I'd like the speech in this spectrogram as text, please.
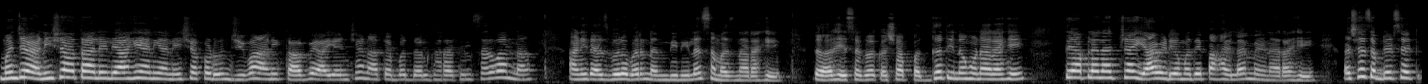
म्हणजे अनिशा आता आलेली आहे आणि अनिशाकडून जीवा आणि काव्या यांच्या नात्याबद्दल घरातील सर्वांना आणि त्याचबरोबर नंदिनीला समजणार आहे. तर हे सगळं कशा पद्धतीनं होणार आहे ते आपल्याला आजच्या या व्हिडिओमध्ये पाहायला मिळणार आहे. अशाच अपडेटसाठी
